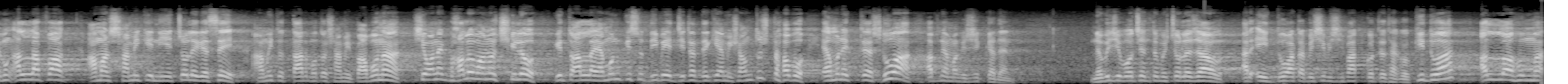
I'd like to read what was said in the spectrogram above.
এবং আল্লাহ পাক আমার স্বামীকে নিয়ে চলে গেছে। আমি তো তার মতো স্বামী পাবো না। সে অনেক ভালো মানুষ ছিল, কিন্তু আল্লাহ এমন কিছু দিবে যেটা দেখে আমি সন্তুষ্ট হব। এমন একটা দোয়া আপনি আমাকে শিক্ষা দেন। নবীজি বলছেন, তুমি চলে যাও আর এই দোয়াটা বেশি বেশি পাঠ করতে থাকো। কি দোয়া? আল্লাহুম্মা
